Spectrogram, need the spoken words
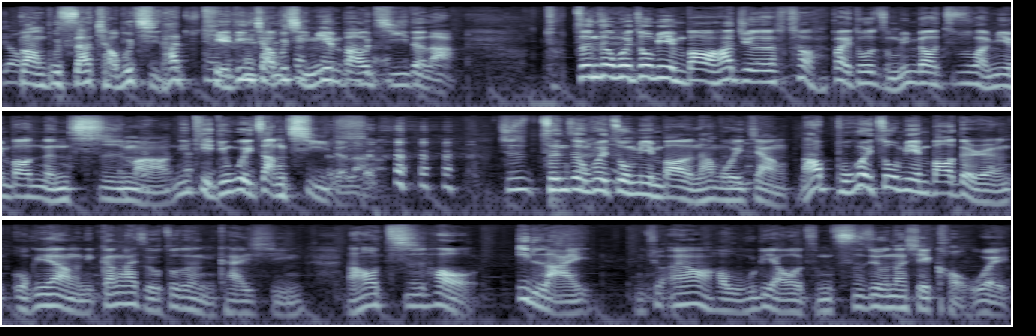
用。不然不是他瞧不起，他铁定瞧不起面包机的啦。真正会做面包，他觉得操，拜托，怎么面包做出来面包能吃吗？你铁定胃胀气的啦。就是真正会做面包的人，他们会这样。然后不会做面包的人，我跟你讲，你刚开始做的很开心，然后之后一来，你就哎呀，好无聊哦，怎么吃就那些口味，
